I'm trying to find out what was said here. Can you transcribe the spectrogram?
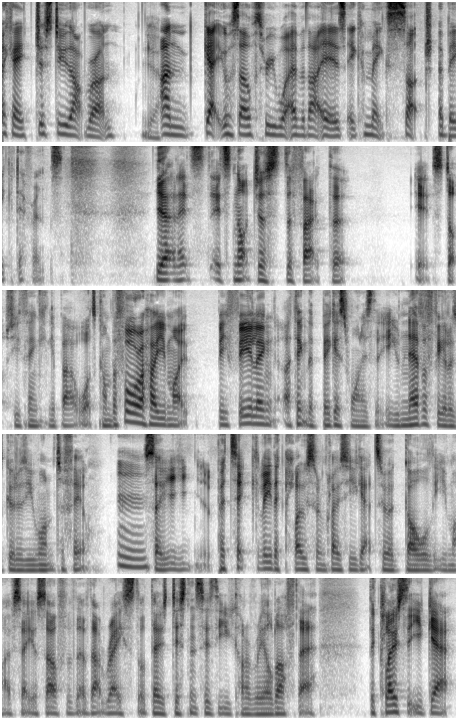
okay, just do that run Yeah. and get yourself through whatever that is, it can make such a big difference. Yeah, and it's it's not just the fact that it stops you thinking about what's come before or how you might be feeling. I think the biggest one is that you never feel as good as you want to feel. Mm. So, you, particularly the closer and closer you get to a goal that you might have set yourself of, of that race, or those distances that you kind of reeled off there, the closer that you get,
